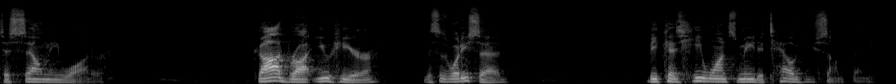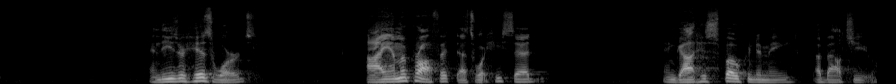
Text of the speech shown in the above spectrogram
to sell me water. God brought you here, this is what he said, because he wants me to tell you something. And these are his words I am a prophet, that's what he said, and God has spoken to me about you.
